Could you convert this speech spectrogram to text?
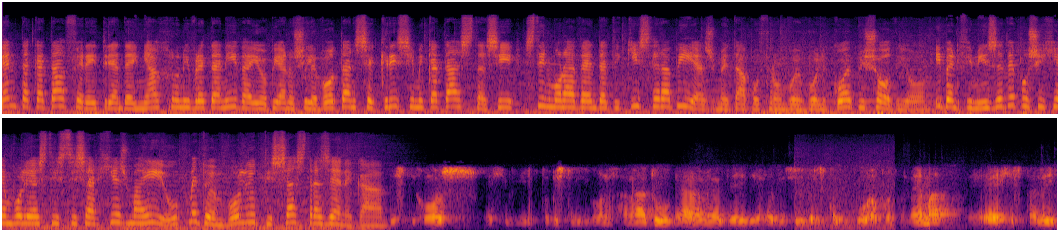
Δεν τα κατάφερε η 39χρονη Βρετανίδα η οποία νοσηλευόταν σε κρίσιμη κατάσταση στην μονάδα εντατικής θεραπείας μετά από θρομβοεμβολικό επεισόδιο. Υπενθυμίζεται πως είχε εμβολιαστεί στις αρχές Μαου με το εμβόλιο της Άστρα Ζένεκα. Δυστυχώς έχει βγει το πιστοποιητικό θανάτου. Αναμένεται η διαρρεύνηση περιστατικού από τον αίμα. Έχει σταλεί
